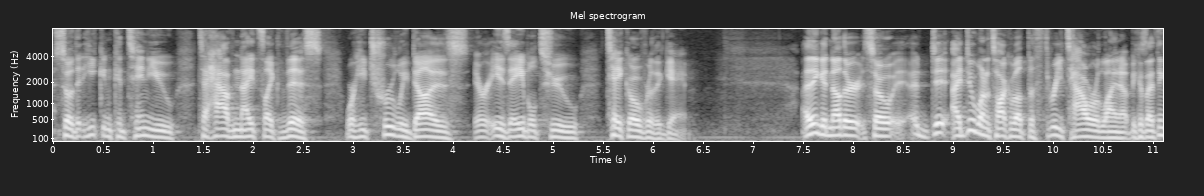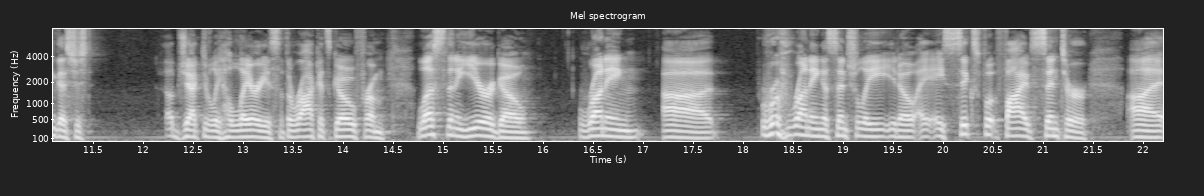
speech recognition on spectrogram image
so that he can continue to have nights like this where he truly does or is able to take over the game. I think another, so uh, I do want to talk about the three tower lineup because I think that's just objectively hilarious that the Rockets go from less than a year ago running, uh, running essentially, you know, a, a six foot five center, uh,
